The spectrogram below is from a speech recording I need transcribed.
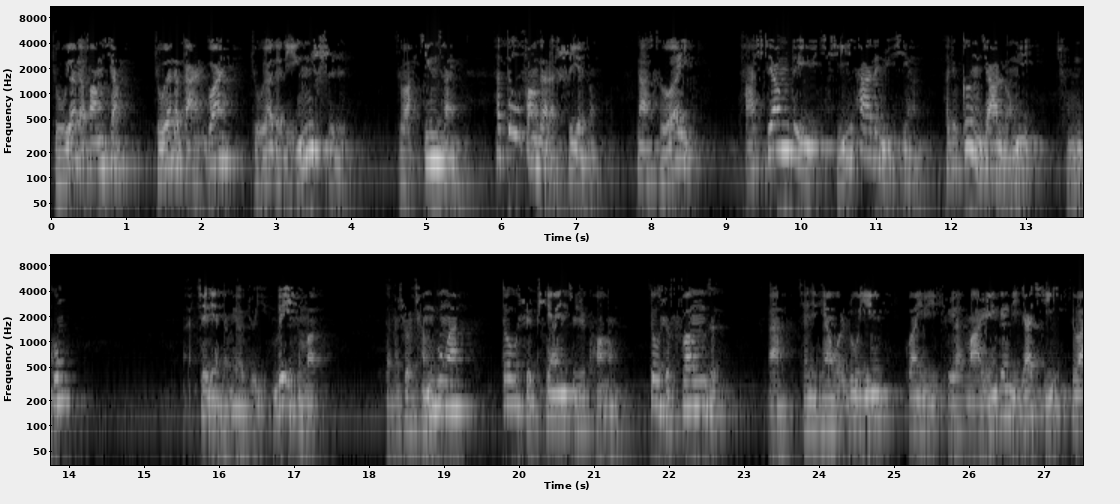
主要的方向、主要的感官、主要的灵识，是吧？精神。他都放在了事业中，那所以他相对于其他的女性，他就更加容易成功。啊，这点咱们要注意。为什么咱们说成功啊，都是偏执狂，都是疯子啊？前几天我录音关于学马云跟李佳琦，是吧？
